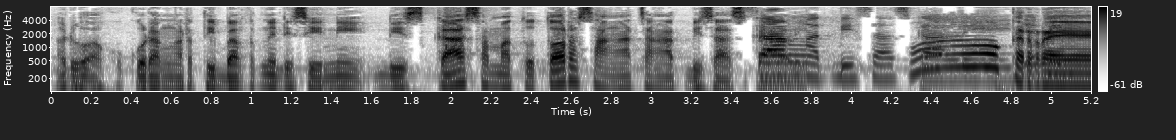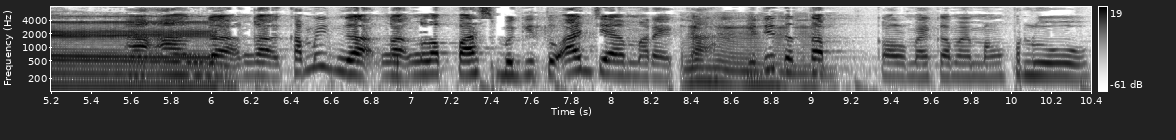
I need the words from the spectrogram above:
aduh aku kurang ngerti banget nih di sini, diskus sama tutor sangat-sangat bisa sekali. Sangat bisa sekali. Wow, Jadi, keren. ah, ah, enggak, enggak, kami enggak, enggak ngelepas begitu aja mereka. Mhm, Jadi tetap kalau mereka memang perlu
